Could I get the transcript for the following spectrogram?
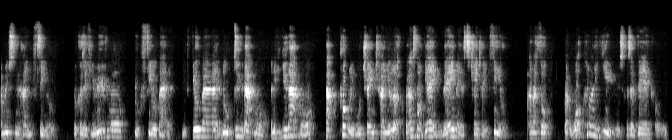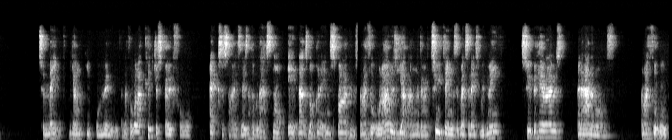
I'm interested in how you feel. Because if you move more, you'll feel better. If you feel better, you'll do that more. And if you do that more, that probably will change how you look. But that's not the aim. The aim is to change how you feel. And I thought, right, what could I use as a vehicle to make young people move? And I thought, well, I could just go for exercises. I thought, well, that's not it. That's not going to inspire people. And I thought, when I was young, there were two things that resonated with me superheroes and animals. And I thought, well,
